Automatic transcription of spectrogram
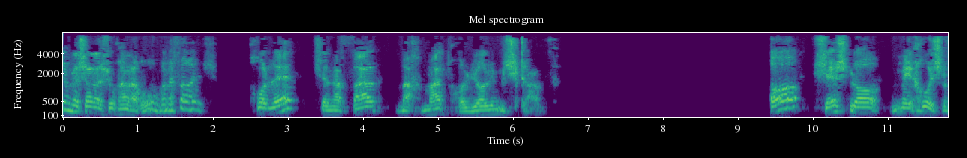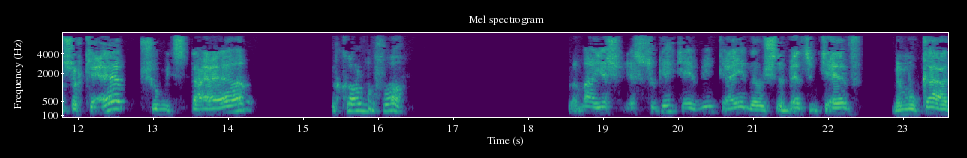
עם לשון השולחן ערוך ונפרש. חולה שנפל מחמת חוליו למשכב, או שיש לו מיחור, יש לו כאב שהוא מצטער בכל גופו. כלומר, יש, יש סוגי כאבים כאלו שזה בעצם כאב ממוקד.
